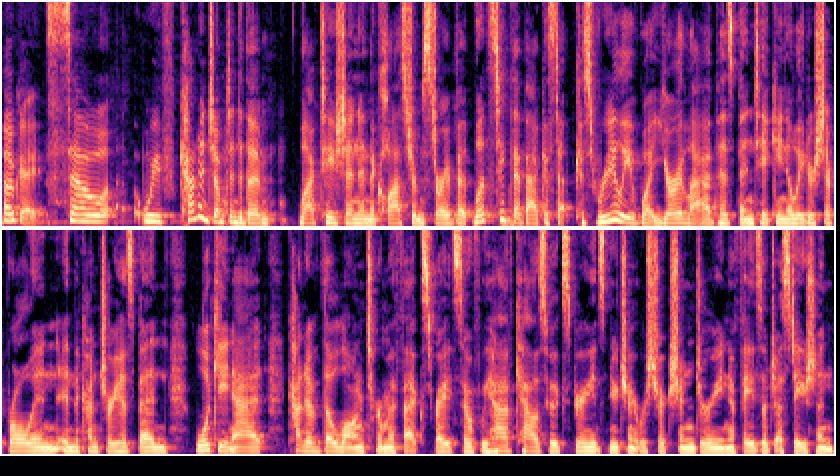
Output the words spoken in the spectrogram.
Okay, so we've kind of jumped into the lactation and the colostrum story, but let's take that back a step because really what your lab has been taking a leadership role in in the country has been looking at kind of the long-term effects, right? So if we have cows who experience nutrient restriction during a phase of gestation,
